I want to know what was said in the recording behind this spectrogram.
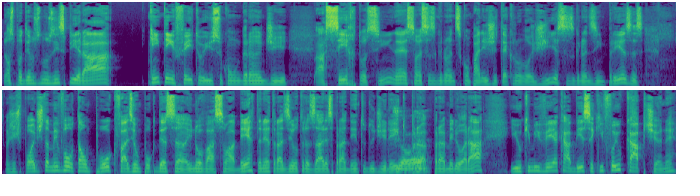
Nós podemos nos inspirar quem tem feito isso com grande acerto, assim, né? São essas grandes companhias de tecnologia, essas grandes empresas. A gente pode também voltar um pouco, fazer um pouco dessa inovação aberta, né? Trazer outras áreas para dentro do direito para melhorar. E o que me veio à cabeça aqui foi o CAPTCHA, né?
